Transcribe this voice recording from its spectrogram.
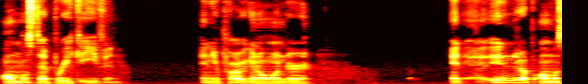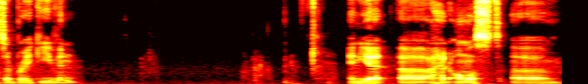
almost at break even. And you're probably going to wonder, and it ended up almost at break even. And yet, uh, I had almost, um,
